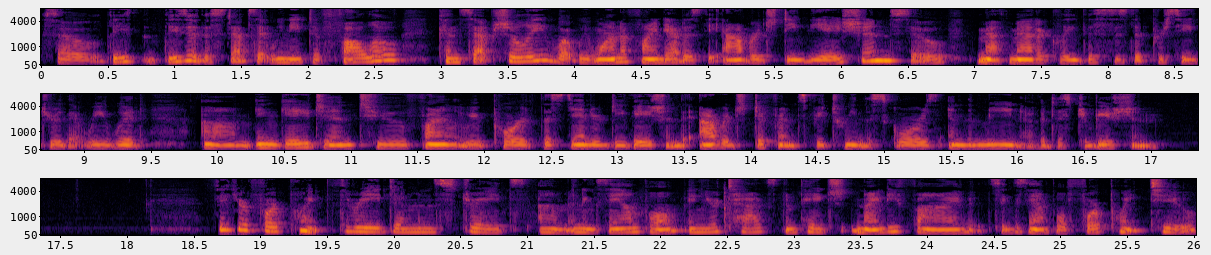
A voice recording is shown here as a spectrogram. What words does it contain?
So these, these are the steps that we need to follow. Conceptually, what we want to find out is the average deviation. So mathematically, this is the procedure that we would um, engage in to finally report the standard deviation, the average difference between the scores and the mean of a distribution. Figure 4.3 demonstrates um, an example in your text on page 95. It's example 4.2,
